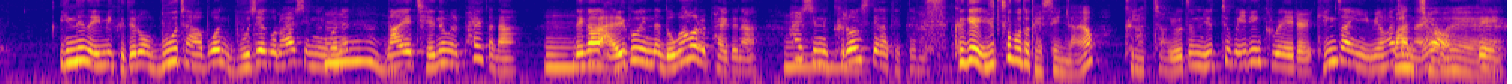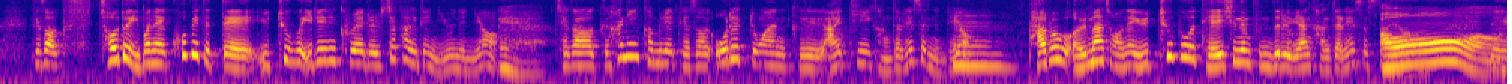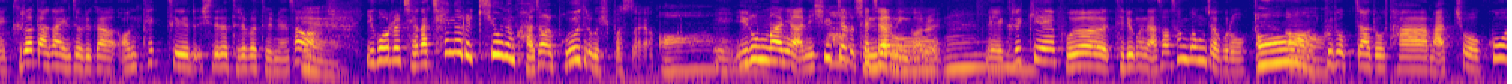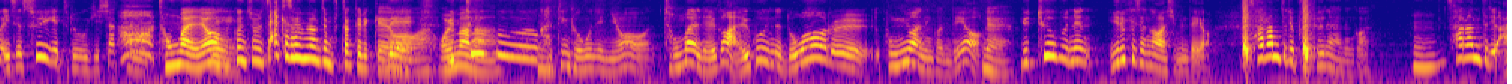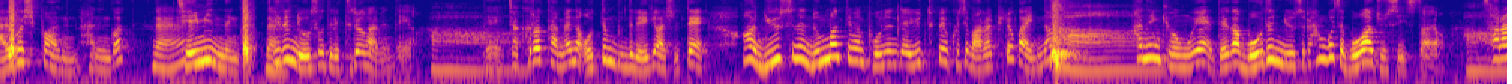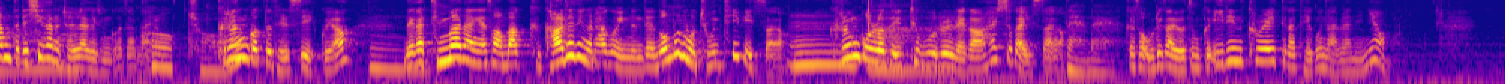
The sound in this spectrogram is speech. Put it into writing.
있는 의미 그대로 무자본 무재고로 할 수 있는 거는 음. 나의 재능을 팔거나 음. 내가 알고 있는 노하우를 팔거나 할수 있는 음. 그런 시대가 됐다는 거예요. 그게 유튜브도 될 수 있나요? 그렇죠. 요즘 유튜브 1인 크리에이터 굉장히 유명하잖아요. 많죠. 예. 네. 그래서 저도 이번에 코비드 때 유튜브 1인 크리에이터를 시작하게 된 이유는요. 예. 제가 그 한인 커뮤니티에서 오랫동안 그 IT 강좌를 했었는데요. 음. 바로 얼마 전에 유튜브 되시는 분들을 위한 강좌를 했었어요. 어. 네, 그러다가 이제 우리가 언택트 시대로 들어들면서 예. 이거를 제가 채널을 키우는 과정을 보여드리고 싶었어요. 어. 예, 이론만이 아닌 실제로 된다는 실제로. 거를. 음. 네, 그렇게 보여드리고 나서 성공적으로 어. 어, 구독자도 다 맞추었고 이제 수익이 들어오기 시작하는. 정말요? 네. 그건 좀 짧게 설명 좀 부탁드릴게요. 네. 아, 얼마나? 유튜브 같은 경우는요, 정말 내가 알고 있는 노하우를 공유하는 건데요. 네. 유튜브는 이렇게 생각하시면 돼요. 사람들이 불편해하는 것, 음. 사람들이 알고 싶어 하는, 하는 것, 네. 재미있는 것, 네. 이런 요소들이 들어가면 돼요. 아. 네. 자, 그렇다면 어떤 분들이 얘기하실 때, 아, 뉴스는 눈만 뜨면 보는데 유튜브에 굳이 말할 필요가 있나? 아. 하는 경우에 내가 모든 뉴스를 한 곳에 모아줄 수 있어요. 아. 사람들의 시간을 절약해 준 거잖아요. 그렇죠. 그런 것도 될 수 있고요. 음. 내가 뒷마당에서 막 그 가르닝을 하고 있는데 너무너무 좋은 팁이 있어요. 음. 그런 걸로도 아. 유튜브를 내가 할 수가 있어요. 네네. 그래서 우리가 요즘 그 1인 크리에이터가 되고 나면은요.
